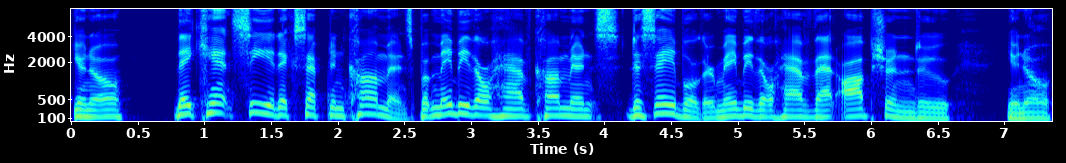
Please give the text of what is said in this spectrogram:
you know, they can't see it except in comments, but maybe they'll have comments disabled, or maybe they'll have that option to, you know,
